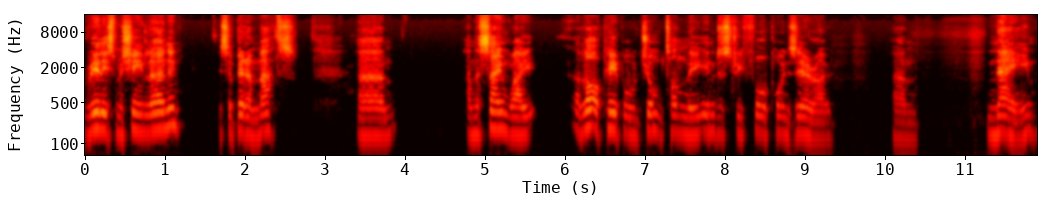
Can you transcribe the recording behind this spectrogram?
Really, it's machine learning. It's a bit of maths. Um, and the same way, a lot of people jumped on the Industry 4.0 um, name,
